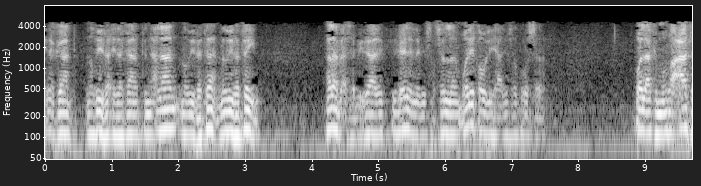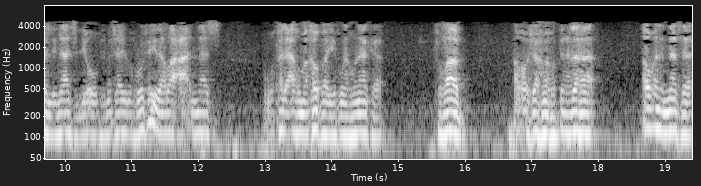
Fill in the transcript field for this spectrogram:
إذا كانت نظيفة إذا كانت النعلان نظيفتان نظيفتين. فلا بأس بذلك لفعل النبي صلى الله عليه وسلم ولقوله عليه الصلاة والسلام. ولكن مراعاة للناس اليوم في المساجد المفروشة إذا راعى الناس وخلعهما خوفا أن يكون هناك تراب أو أوساخ ما لها أو أن الناس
